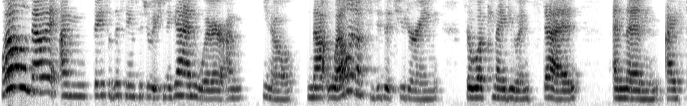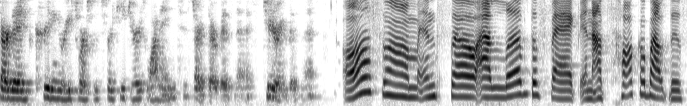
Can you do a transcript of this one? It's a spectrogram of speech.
well, now I, I'm faced with the same situation again where I'm, you know, not well enough to do the tutoring. So what can I do instead? And then I started creating resources for teachers wanting to start their business, tutoring business. Awesome. And so I love the fact, and I talk about this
